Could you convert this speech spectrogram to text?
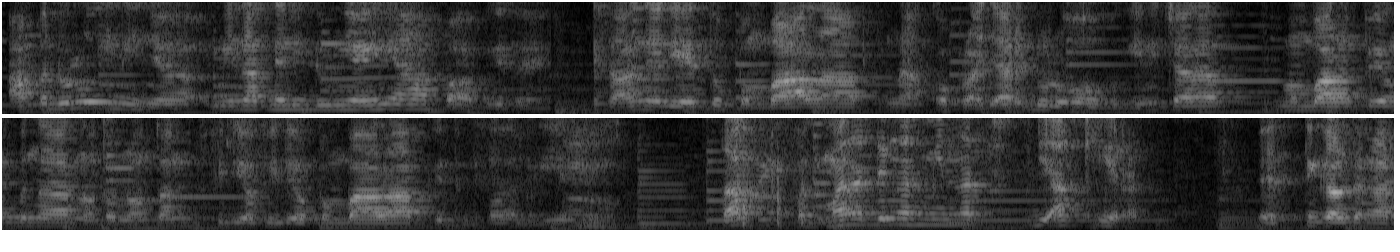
apa dulu ininya minatnya di dunia ini apa begitu ya? Misalnya dia itu pembalap nah kau pelajari dulu oh begini cara membalap yang benar nonton nonton video-video pembalap gitu misalnya begitu. Tapi bagaimana dengan minat di akhirat ya tinggal dengar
